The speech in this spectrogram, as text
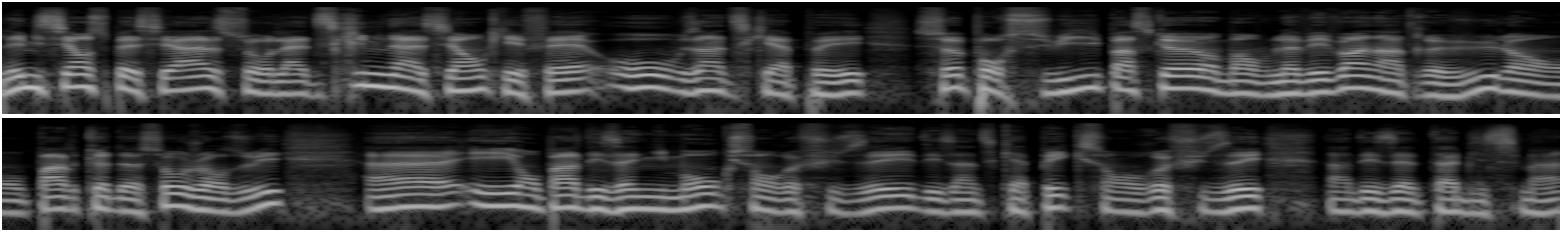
L'émission spéciale sur la discrimination qui est faite aux handicapés se poursuit parce que, bon, vous l'avez vu en entrevue, là, on parle que de ça aujourd'hui, euh, et on parle des animaux qui sont refusés, des handicapés qui sont refusés dans des établissements.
